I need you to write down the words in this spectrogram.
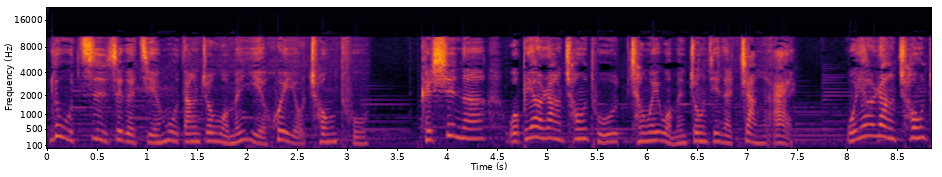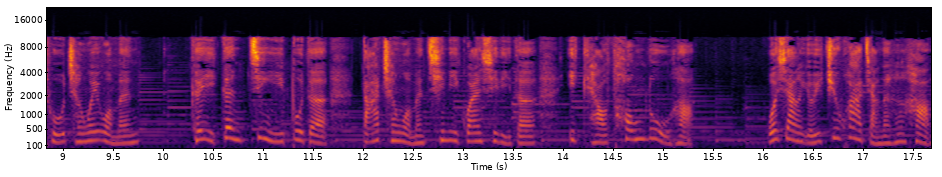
录制这个节目当中，我们也会有冲突，可是呢，我不要让冲突成为我们中间的障碍，我要让冲突成为我们可以更进一步的达成我们亲密关系里的一条通路哈。我想有一句话讲得很好，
